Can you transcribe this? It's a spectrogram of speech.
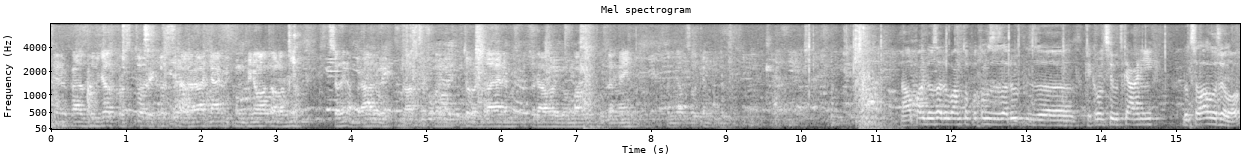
si nedokázali udělat prostor, rychle si nahrát, nějak vykombinovat a hlavně střely na bránu. U nás jsme to vedle, nebo jsme to dávali golmanu po zemi, to měl celkem dobrý Naopak dozadu vám to potom ze zadu, z, ke konci utkání docela hořelo.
